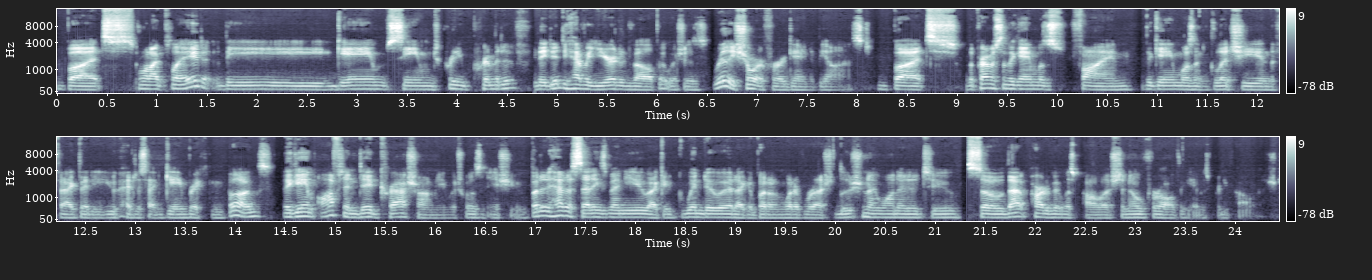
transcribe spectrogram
But when I played, the game seemed pretty primitive. They did have a year to develop it, which is really short for a game, to be honest. But the premise of the game was fine. The game wasn't glitchy in the fact that you had just had game breaking bugs. The game often did crash on me, which was an issue. But it had a settings menu. I could window it, I could put on whatever resolution I wanted it to. So that part of it was polished, and overall, the game was pretty polished.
